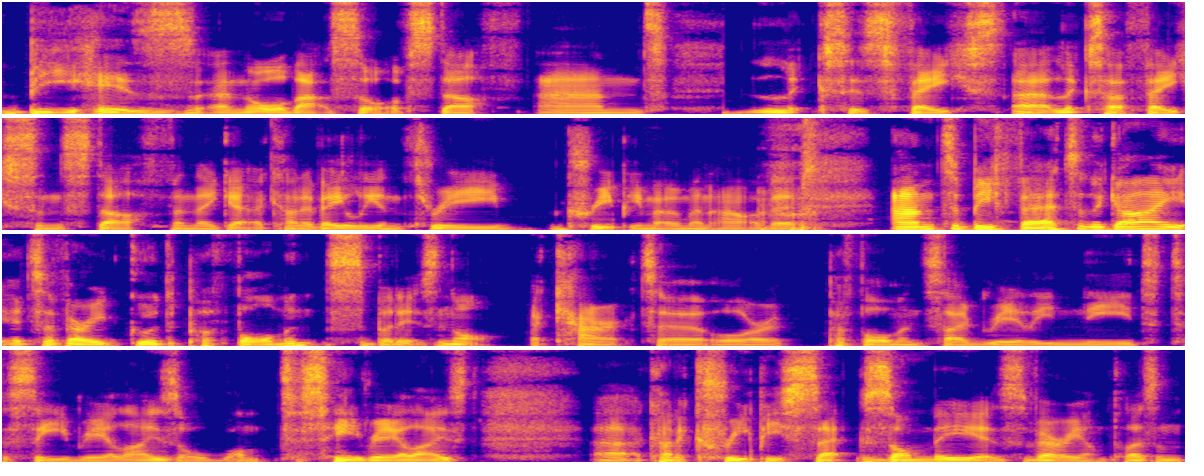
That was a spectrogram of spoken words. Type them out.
be his and all that sort of stuff and licks his face uh, licks her face and stuff and they get a kind of alien 3 creepy moment out of it. And to be fair to the guy it's a very good performance but it's not a character or a performance i really need to see realized or want to see realized. Uh, a kind of creepy sex zombie is very unpleasant.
